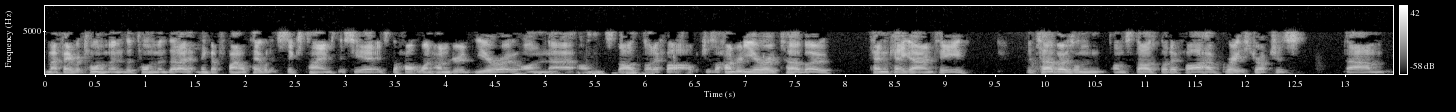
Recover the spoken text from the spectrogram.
my favorite tournament, the tournament that I think I've final tabled it six times this year. It's the Hot 100 Euro on uh, on Stars.fr, which is a 100 Euro turbo, 10k guarantee. The turbos on on Stars.fr have great structures, um,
